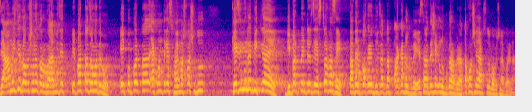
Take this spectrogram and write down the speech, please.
যে আমি যে গবেষণা করব, আমি যে পেপারটা জমা দেবো, এই পেপারটা এখন থেকে ছয় মাস পর শুধু কেজি মূল্যে বিক্রি হয়ে ডিপার্টমেন্টের যে স্টাফ আছে, তাদের পকেটে দু চারটা টাকা ঢুকবে। এছাড়া দেশে কোনো উপকার হবে না। তখন সে আসলে গবেষণা করে না।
